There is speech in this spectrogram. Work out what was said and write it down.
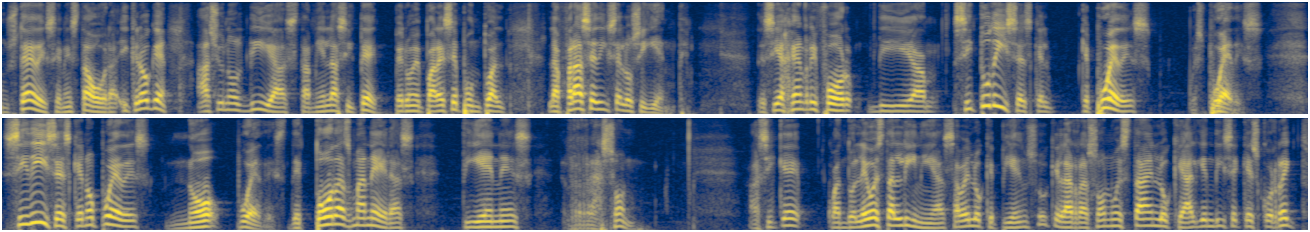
ustedes en esta hora. Y creo que hace unos días también la cité, pero me parece puntual. La frase dice lo siguiente. Decía Henry Ford, um, si tú dices que, que puedes, pues puedes. Si dices que no puedes, no puedes. De todas maneras, tienes razón. Así que cuando leo estas líneas, ¿sabes lo que pienso? Que la razón no está en lo que alguien dice que es correcto.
